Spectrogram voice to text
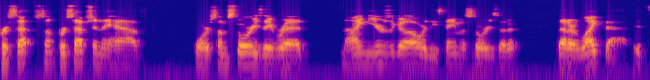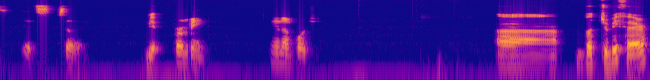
percep- some perception they have or some stories they read 9 years ago or these famous stories that are that are like that. It's it's silly. Yep. For me. And unfortunate. Uh, but to be fair,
